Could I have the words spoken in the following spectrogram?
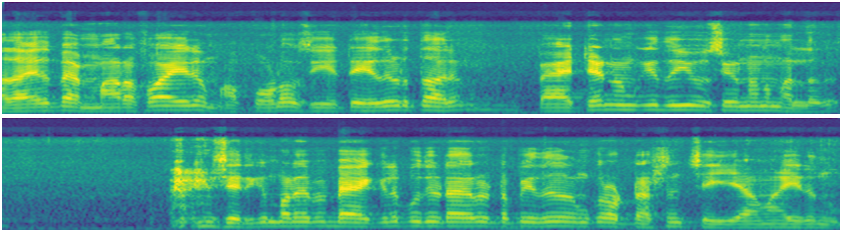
അതായത് ഇപ്പോൾ എം ആർ എഫ് ആയാലും അപ്പോളോ സീറ്റ് ഏതെടുത്താലും പാറ്റേൺ നമുക്ക് ഇത് യൂസ് ചെയ്യണമാണ് നല്ലത്. ശരിക്കും പറഞ്ഞപ്പോൾ ബാക്കിൽ പുതിയ ടയർ ഇട്ടപ്പോൾ ഇത് നമുക്ക് റൊട്ടേഷൻ ചെയ്യാമായിരുന്നു.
